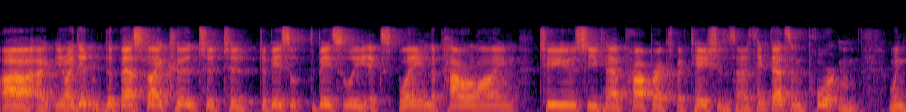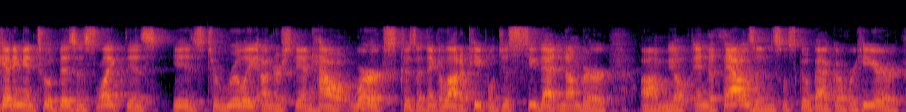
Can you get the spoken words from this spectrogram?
I, you know, I did the best I could to, to, to, basically, to basically explain the power line to you so you can have proper expectations. And I think that's important when getting into a business like this is to really understand how it works because I think a lot of people just see that number, um, you know, in the thousands. Let's go back over here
